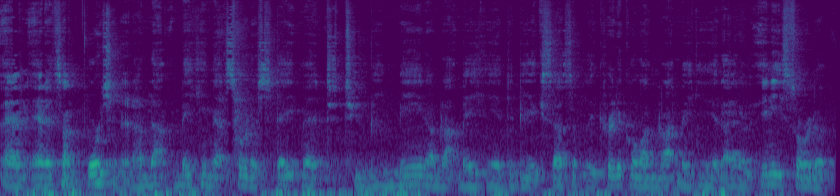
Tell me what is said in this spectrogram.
And, and it's unfortunate. I'm not making that sort of statement to be mean. I'm not making it to be excessively critical. I'm not making it out of any sort of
